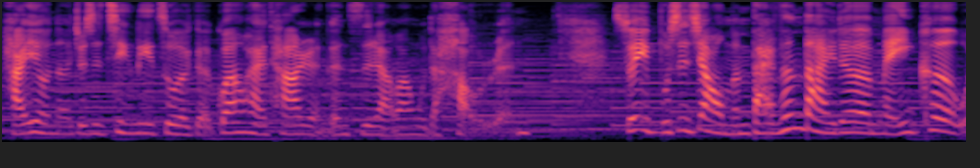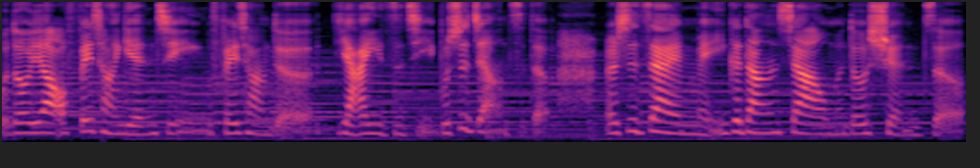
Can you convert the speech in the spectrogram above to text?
还有呢，就是尽力做一个关怀他人跟自然万物的好人。所以不是叫我们百分百的每一刻我都要非常严谨、非常的压抑自己，不是这样子的，而是在每一个当下，我们都选择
